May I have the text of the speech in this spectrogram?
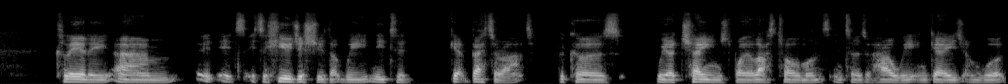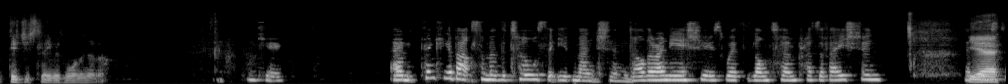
clearly um, it, it's it's a huge issue that we need to get better at because we are changed by the last 12 months in terms of how we engage and work digitally with one another. Thank you. Um, thinking about some of the tools that you've mentioned, are there any issues with long-term preservation? Yeah,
